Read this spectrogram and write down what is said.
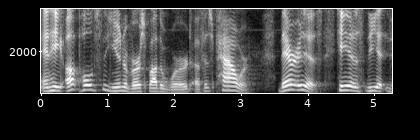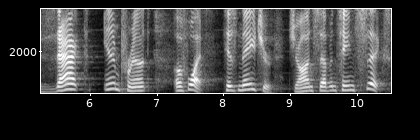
and he upholds the universe by the word of his power. There it is. He is the exact imprint of what? His nature. John 17, 6.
